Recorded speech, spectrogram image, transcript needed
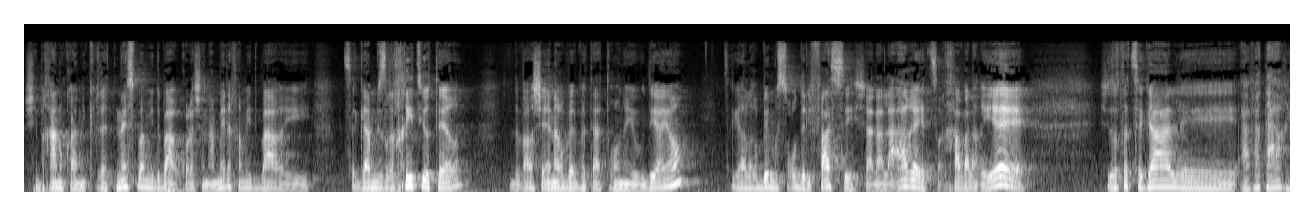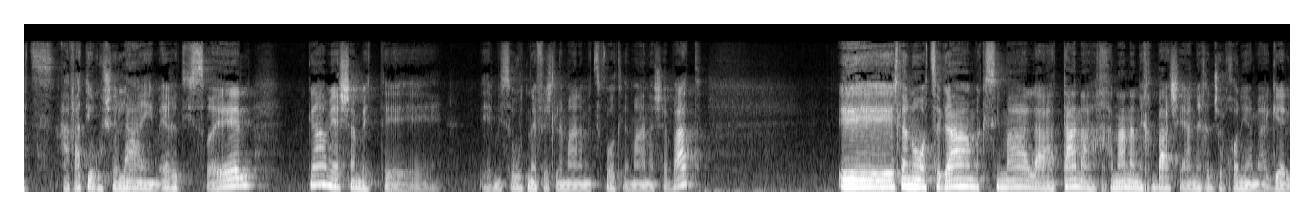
שבחנוכה נקראת נס במדבר, כל השנה מלך המדבר היא הצגה מזרחית יותר, דבר שאין הרבה בתיאטרון היהודי היום. הצגה על רבי מסעוד אלפסי, שעלה לארץ, רכב על אריה, שזאת הצגה על אהבת הארץ, אהבת ירושלים, ארץ ישראל. גם יש שם את uh, מסירות נפש למען המצוות, למען השבת. Uh, יש לנו הצגה מקסימה על התנא, חנן הנחבא, שהיה נכד של חוני המעגל.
